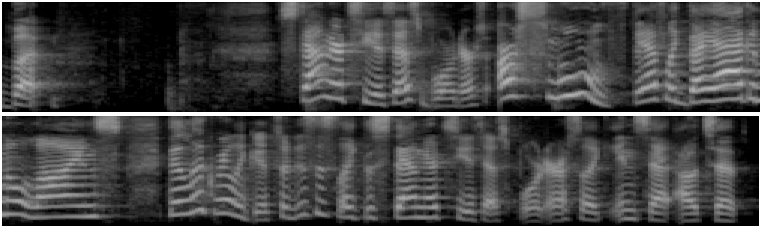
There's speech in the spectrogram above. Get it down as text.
But standard CSS borders are smooth. They have like diagonal lines. They look really good. So this is like the standard CSS border. So like inset, outset.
